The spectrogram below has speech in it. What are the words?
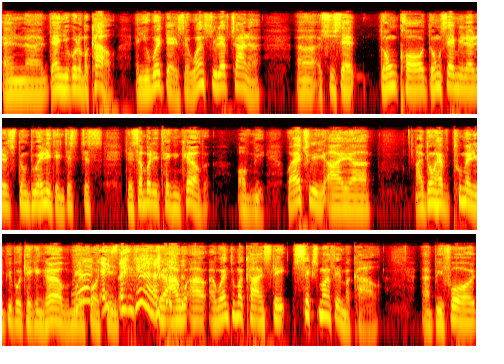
and uh, then you go to Macau and you wait there. So once you left China, uh, she said, don't call, don't send me letters, don't do anything. Just, just there's somebody taking care of of me. Well, actually, I. Uh, I don't have too many people taking care of me what? at 14. yeah. yeah I, I, I, went to Macau and stayed six months in Macau uh, before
